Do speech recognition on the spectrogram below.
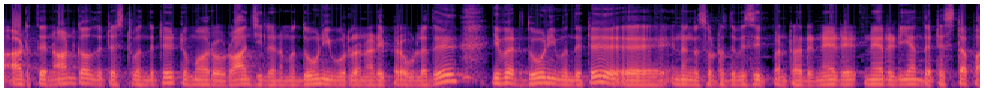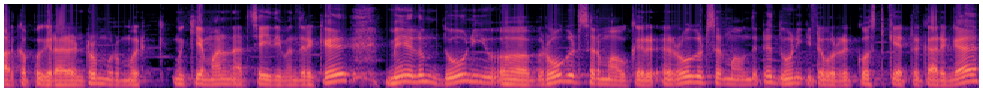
அடுத்து நான்காவது டெஸ்ட் வந்துட்டு டுமாரோ ராஞ்சியில் நம்ம தோனி ஊரில் நடைபெற உள்ளது. இவர் தோனி வந்துட்டு என்னங்க சொல்கிறது விசிட் பண்ணுறாரு நேர நேரடியாக அந்த டெஸ்ட்டை பார்க்க போகிறார் என்றும் ஒரு முக்- முக்கியமான நற்செய்தி வந்திருக்கு. மேலும் தோனி ரோஹித் சர்மாவுக்கு ரோஹித் சர்மா வந்துட்டு தோனி கிட்ட ஒரு ரிக்வஸ்ட் கேட்டிருக்காருங்க.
